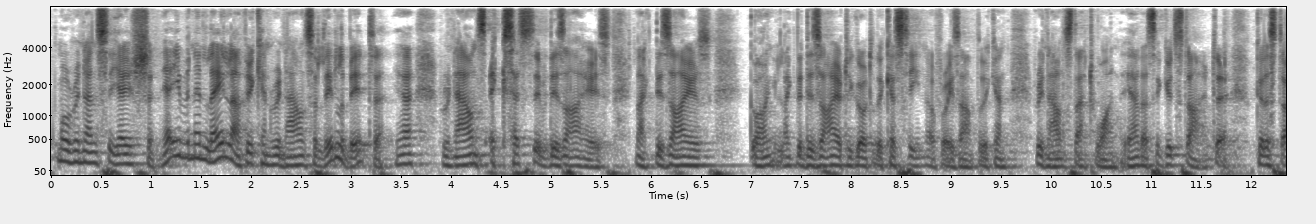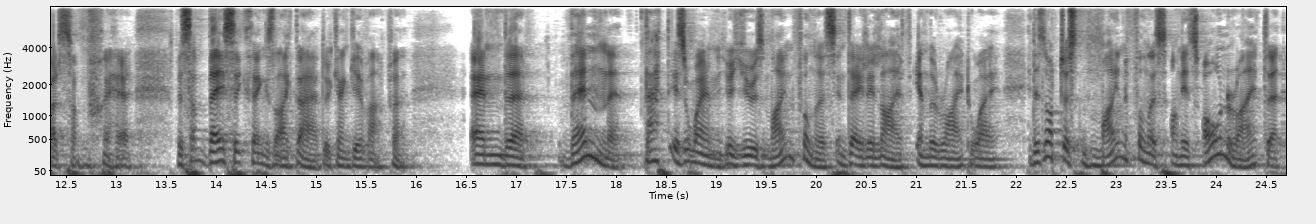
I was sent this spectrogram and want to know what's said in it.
bit more renunciation. Yeah, even in lay life, you can renounce a little bit. Yeah, renounce excessive desires, like desires going, like the desire to go to the casino, for example. You can renounce that one. Yeah, that's a good start. Uh, got to start somewhere. But some basic things like that you can give up. Uh, and uh, then that is when you use mindfulness in daily life in the right way. It is not just mindfulness on its own right, uh,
